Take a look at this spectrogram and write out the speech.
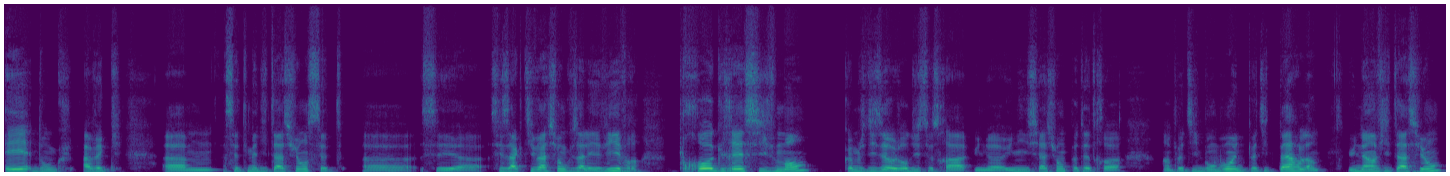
Et donc, avec cette méditation, cette, ces, ces, activations que vous allez vivre progressivement, comme je disais aujourd'hui, ce sera une, une initiation, peut-être un petit bonbon, une petite perle, une invitation.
